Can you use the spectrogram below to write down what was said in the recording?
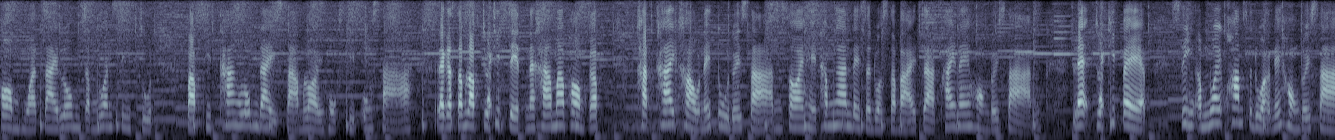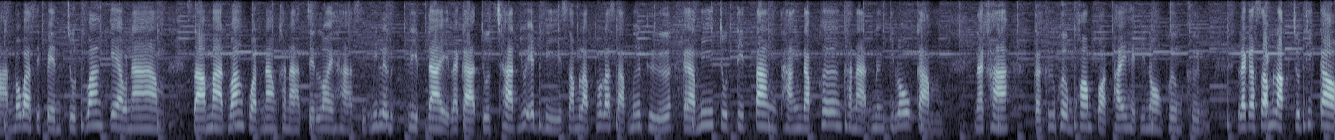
พร้อมหัวใจลมจำนวน 4 จุด ปรับทิศทางลมได้ 360 องศา และก็สำหรับจุดที่ 7 นะคะ มาพร้อมกับ คัดค่ายเข่าในตู้โดยสาร ซอยให้ทำงานได้สะดวกสบายจากภายในห้องโดยสาร และจุดที่ 8 สิ่งอำนวยความสะดวกในห้องโดยสารไม่ว่าสิเป็นจุดว่างแก้วน้ำสามารถว่างขวดน้ำขนาด 750มิลลิลิตรได้และก็จุดชาร์จ USB สำหรับโทรศัพท์มือถือก็มีจุดติดตั้งทั้งดับเพลิงขนาด 1 กิโลกรัมนะคะก็คือเพิ่มความปลอดภัยให้พี่น้องเพิ่มขึ้น และก็สำหรับจุดที่เก้า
